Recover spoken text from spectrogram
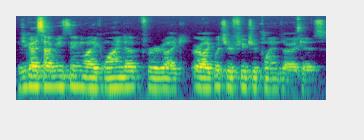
if you guys have anything like lined up for like, or like, what your future plans are, I guess.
